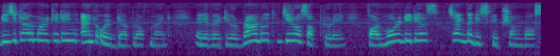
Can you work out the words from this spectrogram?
digital marketing and web development. Elevate your brand with Zerosoft today. For more details, check the description box.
